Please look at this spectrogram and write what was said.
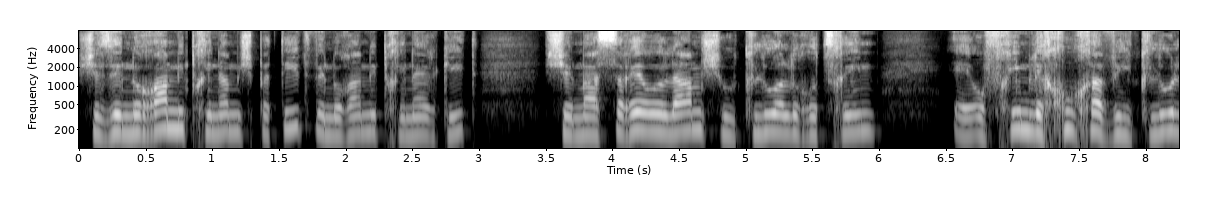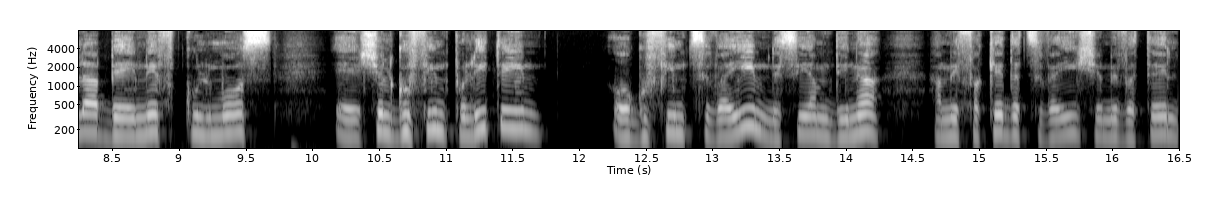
שזה נורא מבחינה משפטית ונורא מבחינה ערכית. שמאסרי עולם שהוטלו על רוצחים אה, הופכים לחוכא ואיטלו לה בהינף קולמוס אה, של גופים פוליטיים או גופים צבאיים, נשיא המדינה, המפקד הצבאי שמבטל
